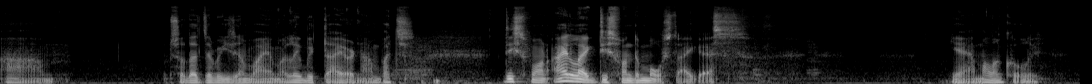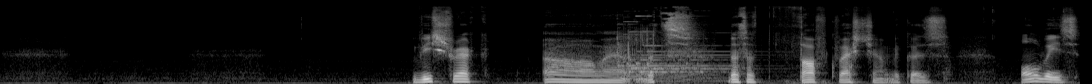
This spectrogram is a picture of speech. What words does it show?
Um, so that's the reason why I'm a little bit tired now. But this one, I like this one the most, I guess. Yeah, melancholy. Track? Oh man, that's that's a tough question because always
